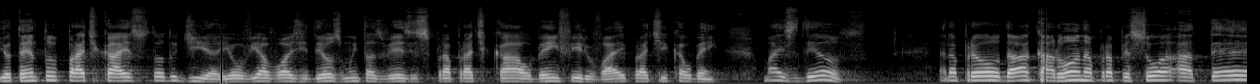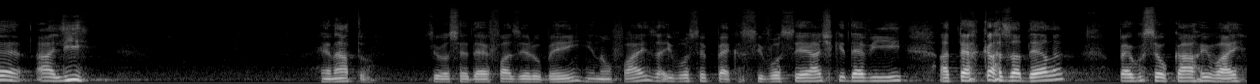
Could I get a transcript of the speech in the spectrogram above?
E eu tento praticar isso todo dia. E ouvir a voz de Deus muitas vezes para praticar o bem, filho, vai e pratica o bem. Mas Deus, era para eu dar carona para a pessoa até ali. Renato, se você deve fazer o bem e não faz, aí você peca. Se você acha que deve ir até a casa dela, pega o seu carro e vai.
